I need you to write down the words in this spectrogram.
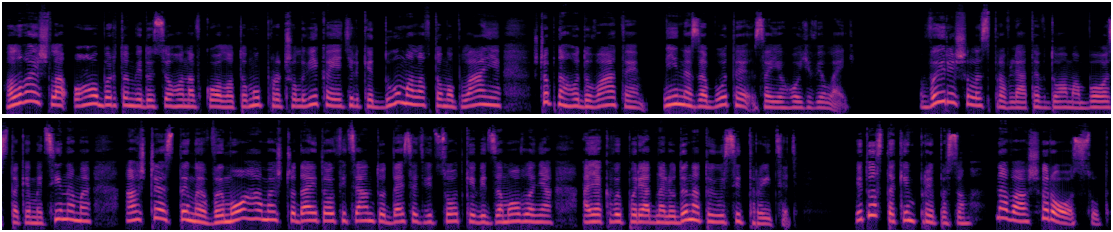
Голова йшла обертом від усього навколо, тому про чоловіка я тільки думала в тому плані, щоб нагодувати і не забути за його ювілей. Вирішили справляти вдома, бо з такими цінами, а ще з тими вимогами, що дайте офіціанту 10% від замовлення, а як ви порядна людина, то й усі 30%. І то з таким приписом на ваш розсуд.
